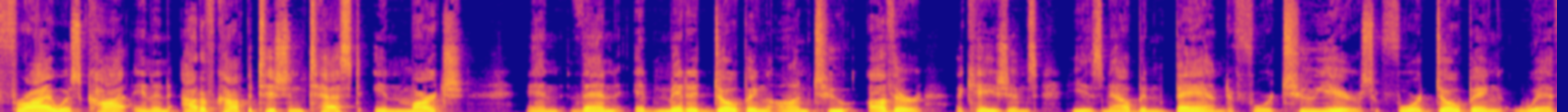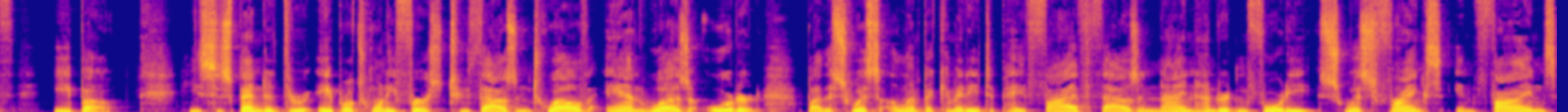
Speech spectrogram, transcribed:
Frey was caught in an out of competition test in March and then admitted doping on two other occasions. He has now been banned for two years for doping with EPO. He's suspended through April 21st, 2012, and was ordered by the Swiss Olympic Committee to pay 5,940 Swiss francs in fines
